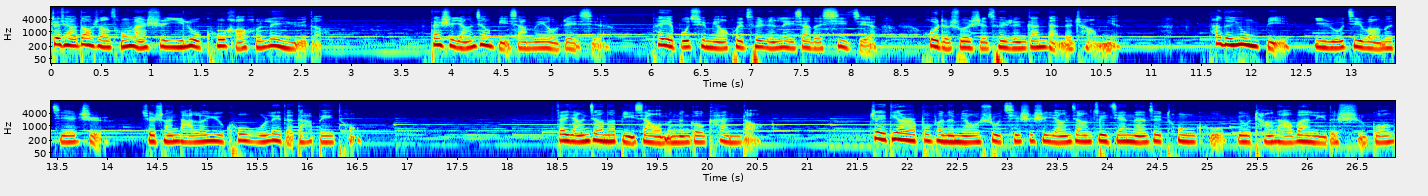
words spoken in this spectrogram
这条道上从来是一路哭嚎和泪雨的。但是杨绛笔下没有这些，他也不去描绘催人泪下的细节，或者说是催人肝胆的场面，他的用笔一如既往的节制。却传达了欲哭无泪的大悲痛。在杨绛的笔下，我们能够看到，这第二部分的描述其实是杨绛最艰难、最痛苦又长达万里的时光，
